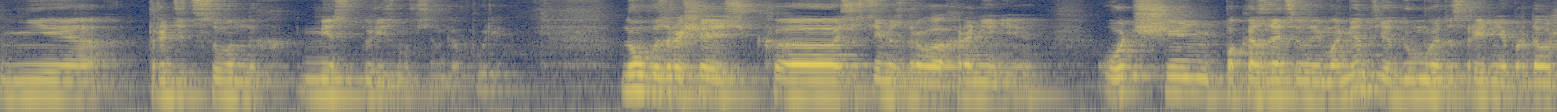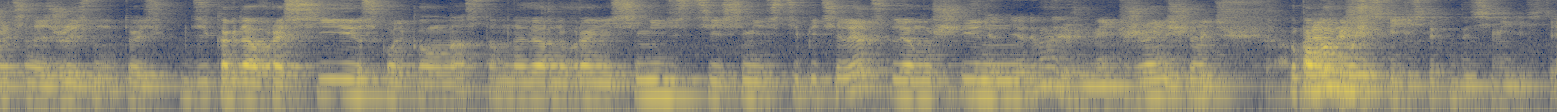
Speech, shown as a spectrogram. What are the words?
нетрадиционных мест туризма в Сингапуре. Но возвращаясь к э, системе здравоохранения, очень показательный момент, я думаю, это средняя продолжительность жизни. То есть, когда в России, сколько у нас там, наверное, в районе 70-75 лет для Я, мужчин, я думаю, даже меньше. женщин. Быть, Ну, по-моему, муж- 60 до 70.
